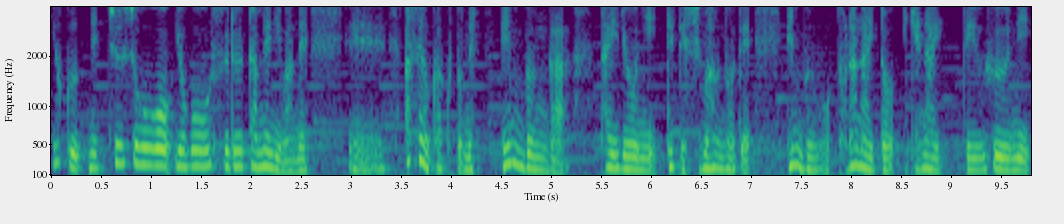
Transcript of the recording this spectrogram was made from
よく熱中症を予防するためにはね、えー、汗をかくとね塩分が大量に出てしまうので塩分を取らないといけないっていうふうに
